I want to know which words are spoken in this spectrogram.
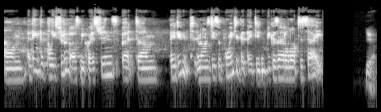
Um, I think the police should have asked me questions, but um, they didn't. And I was disappointed that they didn't because I had a lot to say. Yeah.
